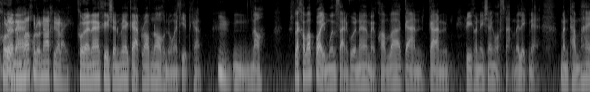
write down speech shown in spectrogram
โคโรเกิดนาว่าโคโรนาคืออะไร โคโรนาคือชั้นบรรยากาศรอบนอกของดวงอาทิตย์ครับ อืมอืมเนาะแล้วคำว่าปล่อยมวลสารโคโรนาหมายความว่าการการ reconnection ของสนามแม่เหล็กเนี่ย มันทำให้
